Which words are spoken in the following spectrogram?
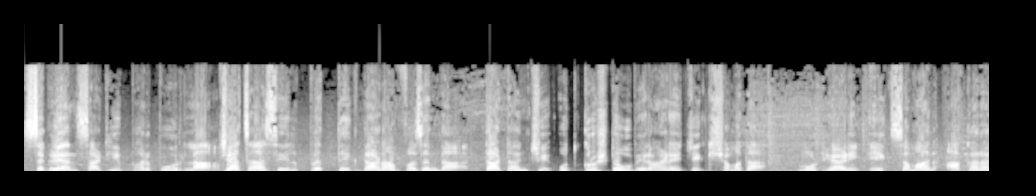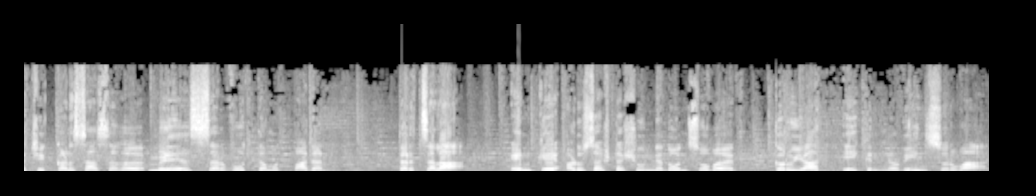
सगळ्यांसाठी भरपूर लाभ. ज्याचा असेल प्रत्येक दाणा वजनदार. ताटांची उत्कृष्ट उभी राहण्याची क्षमता मोठे आणि एक समान आकाराची कणसासह मिळेल सर्वोत्तम उत्पादन. तर चला एन के अडुसष्ट शून्य दोन सोबत करूयात एक नवीन सुरुवात.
